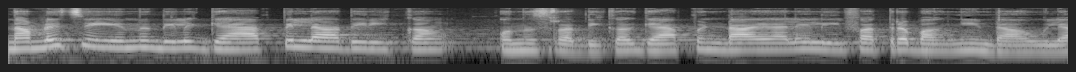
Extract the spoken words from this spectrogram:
നമ്മൾ ചെയ്യുന്നതിൽ ഗ്യാപ്പ് ഇല്ലാതിരിക്കാൻ ഒന്ന് ശ്രദ്ധിക്കുക. ഗ്യാപ്പ് ഉണ്ടായാലേ ലീഫ് അത്ര ഭംഗി ഉണ്ടാവില്ല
